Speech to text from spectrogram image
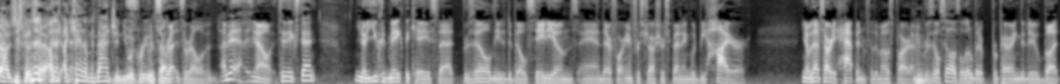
I was just going to say, I, I, can't imagine you agree with it's that. Irre- it's irrelevant. I mean, you know, to the extent, you know, you could make the case that Brazil needed to build stadiums and therefore infrastructure spending would be higher. You know, but that's already happened for the most part. I mean, mm. Brazil still has a little bit of preparing to do, but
